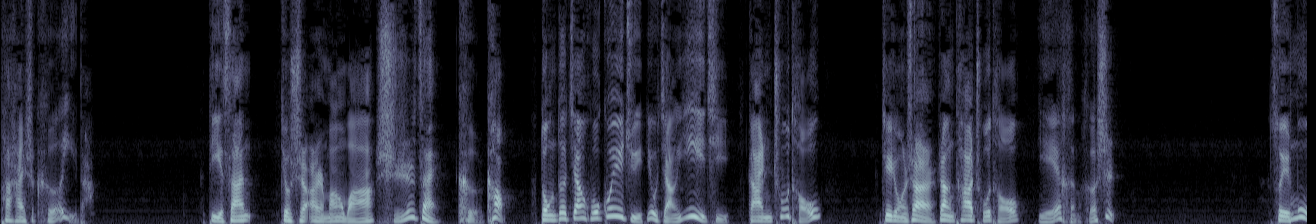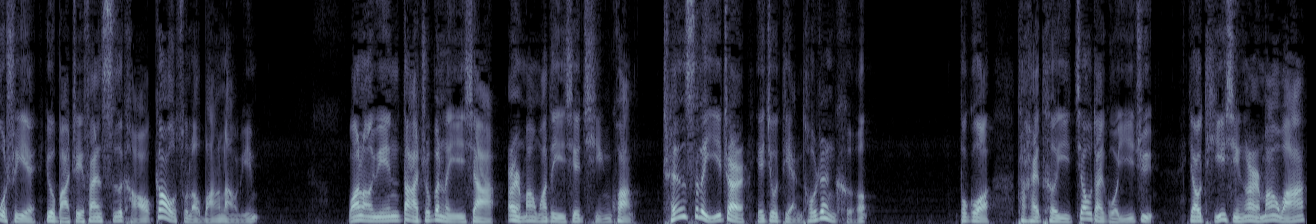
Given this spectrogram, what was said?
他还是可以的。第三就是二莽娃实在可靠，懂得江湖规矩，又讲义气，敢出头，这种事儿让他出头也很合适。所以穆师爷又把这番思考告诉了王朗云。王朗云大致问了一下二莽娃的一些情况，沉思了一阵儿，也就点头认可。不过，他还特意交代过一句，要提醒二莽娃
